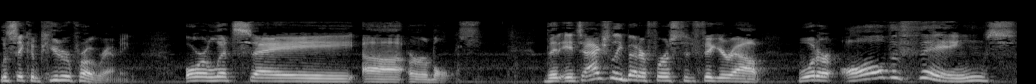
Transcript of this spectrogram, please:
let's say computer programming or let's say uh, herbals, that it's actually better first to figure out what are all the things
